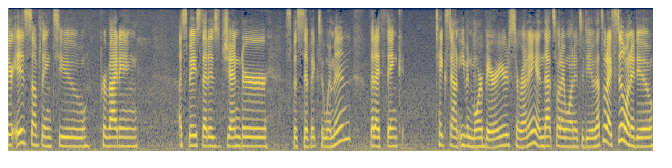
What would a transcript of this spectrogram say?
there is something to providing a space that is gender specific to women that I think takes down even more barriers to running and that's what I wanted to do. That's what I still want to do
